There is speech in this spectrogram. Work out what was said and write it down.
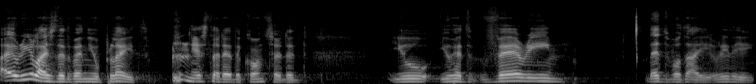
I realized that when you played yesterday at the concert, that you you had very. That's what I really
